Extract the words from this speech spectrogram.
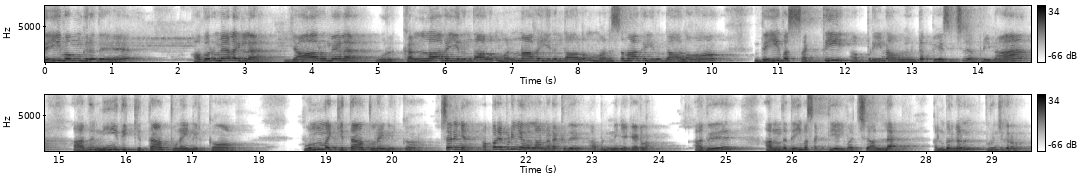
தெய்வம்ங்கிறது அவர் மேலே இல்லை. யார் மேலே ஒரு கல்லாக இருந்தாலும் மண்ணாக இருந்தாலும் மனுஷனாக இருந்தாலும் தெய்வ சக்தி அப்படின்னு அவங்கக்கிட்ட பேசிச்சு அப்படின்னா அது நீதிக்குத்தான் துணை நிற்கும். உண்மைக்குத்தான் துணை நிற்கும். சரிங்க. அப்புறம் எப்படிங்க அதெல்லாம் நடக்குது அப்படின்னு நீங்கள் கேட்கலாம். அது அந்த தெய்வ சக்தியை வச்சு அல்ல. அன்பர்கள் புரிஞ்சுக்கிறணும்.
